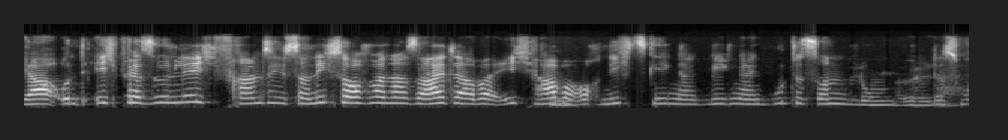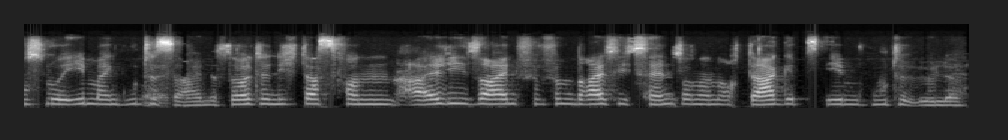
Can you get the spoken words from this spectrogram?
Ja, und ich persönlich, Franzi ist da nicht so auf meiner Seite, aber ich habe hm. auch nichts gegen, gegen ein gutes Sonnenblumenöl. Das muss nur eben ein gutes sein. Es sollte nicht das von Aldi sein für 35 Cent, sondern auch da gibt es eben gute Öle.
